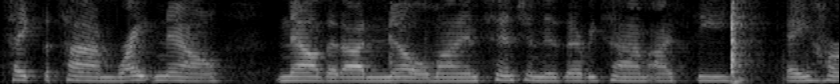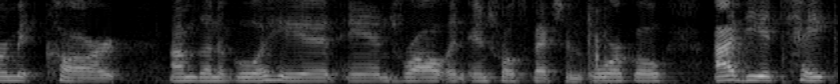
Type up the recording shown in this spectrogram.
take the time right now, now that I know my intention is every time I see a hermit card, I'm going to go ahead and draw an introspection oracle. I did take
